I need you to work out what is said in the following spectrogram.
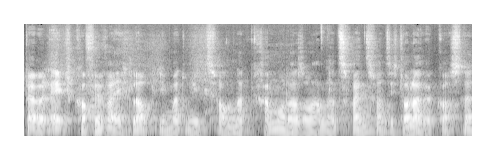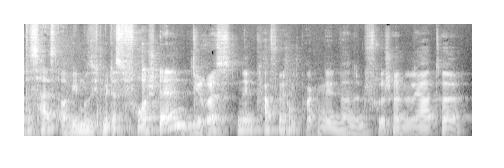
Barrel Aged Coffee war, ich glaube, irgendwas um die 200 Gramm oder so, haben dann 22 Dollar gekostet. Das heißt, aber wie muss ich mir das vorstellen? die rösten den Kaffee und packen den dann in frisch entleerte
